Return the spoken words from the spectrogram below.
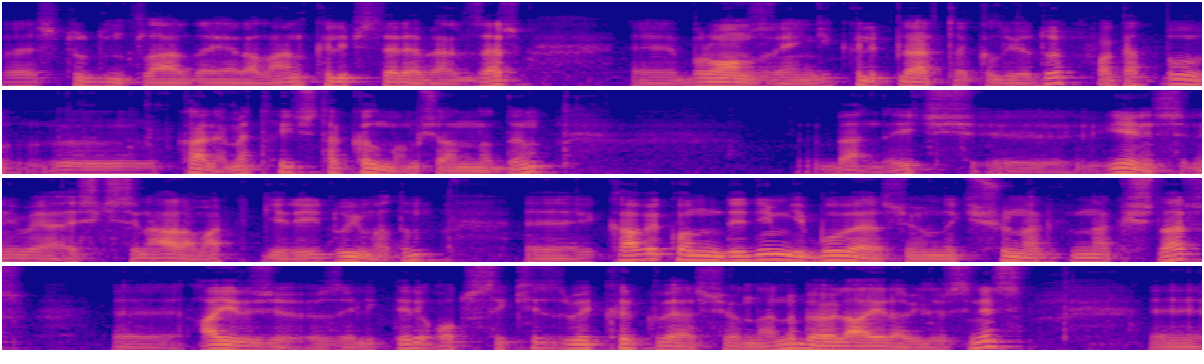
e, Student'larda yer alan klipslere benzer e, bronz rengi klipler takılıyordu. Fakat bu e, kaleme hiç takılmamış anladığım. Ben de hiç e, yenisini veya eskisini aramak gereği duymadım. E, Kaweco'nun dediğim gibi bu versiyondaki şu nak- nakışlar e, ayırıcı özellikleri 38 ve 40 versiyonlarını böyle ayırabilirsiniz. Ee,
